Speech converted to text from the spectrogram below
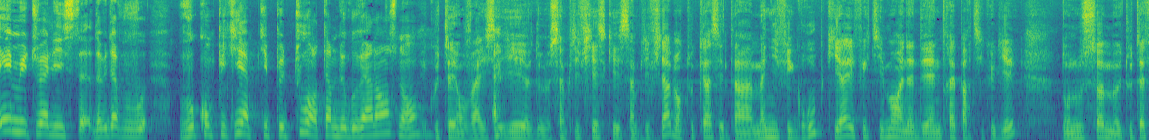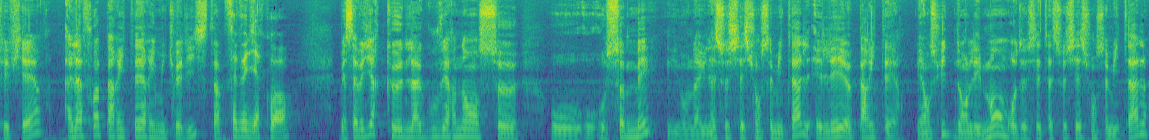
et mutualiste. Ça veut dire que vous, vous compliquez un petit peu tout en termes de gouvernance, non? Écoutez, on va essayer de simplifier ce qui est simplifiable. En tout cas, c'est un magnifique groupe qui a effectivement un ADN très particulier, dont nous sommes tout à fait fiers, à la fois paritaire et mutualiste. Ça veut dire quoi? Ben, ça veut dire que la gouvernance au, sommet, on a une association sommitale, elle est euh, paritaire. Mais ensuite, dans les membres de cette association sommitale,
